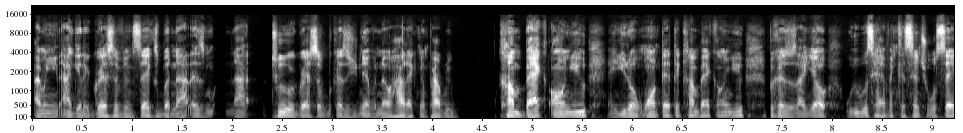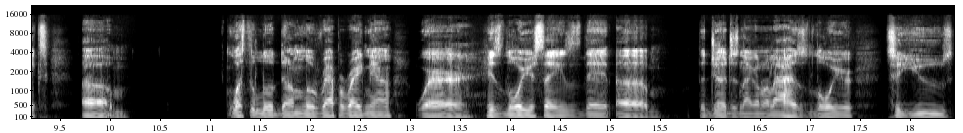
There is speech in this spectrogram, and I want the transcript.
I mean, I get aggressive in sex, but not as not too aggressive because you never know how that can probably come back on you, and you don't want that to come back on you because it's like, yo, we was having consensual sex. Um, what's the little dumb little rapper right now where his lawyer says that um the judge is not going to allow his lawyer to use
